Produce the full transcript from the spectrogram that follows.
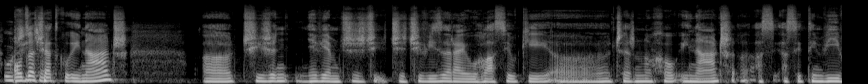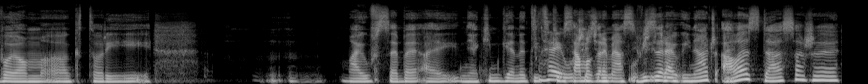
od Určite. začiatku ináč. Čiže neviem, či, či, či, či vyzerajú hlasivky uh, Černochov ináč, asi, asi tým vývojom, uh, ktorý majú v sebe aj nejakým genetickým. Hej, určite, Samozrejme asi určite. vyzerajú ináč, ale zdá sa, že,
